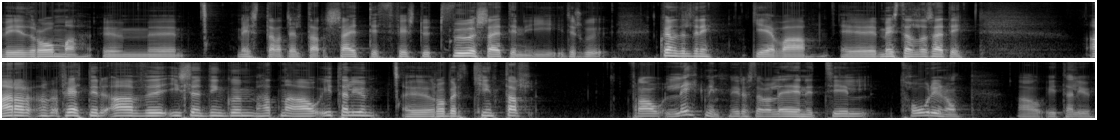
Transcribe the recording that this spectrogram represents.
við Róma um uh, meistaradeildar sætið fyrstu tvö sætin í, í tísku hvernadeildinni gefa uh, meistaradeildarsæti. Aðrar frétnir af Íslandingum hérna á Ítaljum Robert Kintal frá leiknim nýrastur á leiðinni til Torino á Ítalju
